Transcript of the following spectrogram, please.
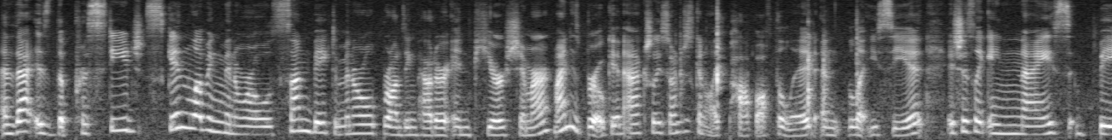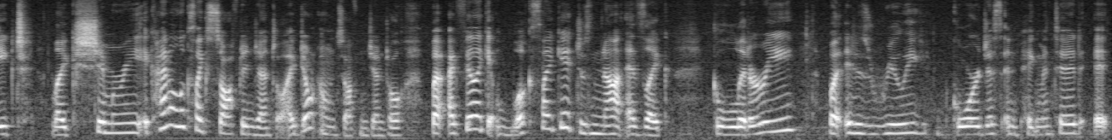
And that is the Prestige Skin Loving Minerals Sun Baked Mineral Bronzing Powder in Pure Shimmer. Mine is broken actually, so I'm just going to like pop off the lid and let you see it. It's just like a nice baked like shimmery. It kind of looks like Soft and Gentle. I don't own Soft and Gentle, but I feel like it looks like it, just not as like glittery, but it is really gorgeous and pigmented. It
